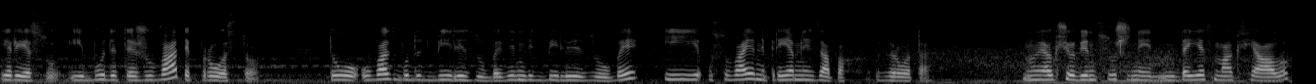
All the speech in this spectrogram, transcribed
ірису і будете жувати просто, то у вас будуть білі зуби. Він відбілює зуби і усуває неприємний запах з рота. Ну, якщо він сушений, дає смак фіалок,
